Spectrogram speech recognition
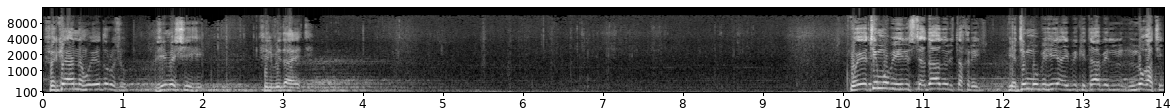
فكأنه يدرج في مشيه في البداية. ويتم به الاستعداد لتخريج. يتم به أي بكتاب اللغة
